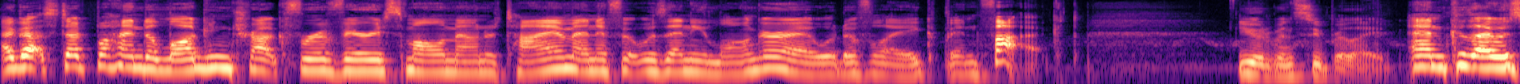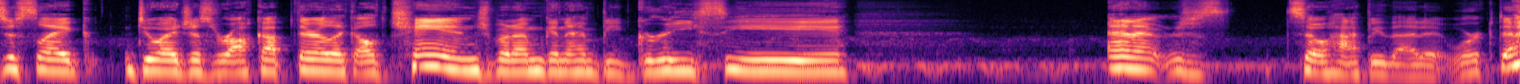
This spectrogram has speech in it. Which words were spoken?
I got stuck behind a logging truck for a very small amount of time and if it was any longer, I would have like been fucked. You would have been super late. And cuz I was just like, do I just rock up there like I'll change, but I'm going to be greasy. And I'm just so happy that it worked out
